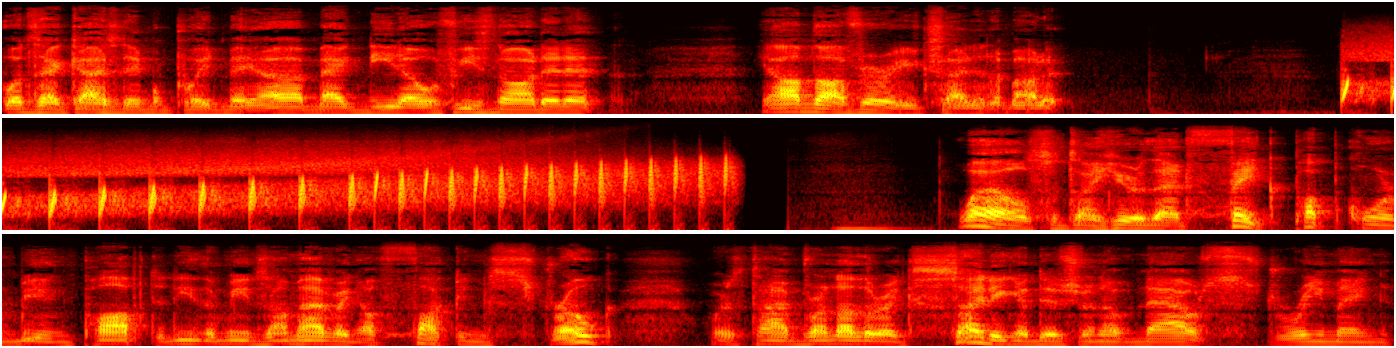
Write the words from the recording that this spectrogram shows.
what's that guy's name who played uh, Magneto? If he's not in it, yeah, I'm not very excited about it. Well, since I hear that fake popcorn being popped, it either means I'm having a fucking stroke or it's time for another exciting edition of Now Streaming.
